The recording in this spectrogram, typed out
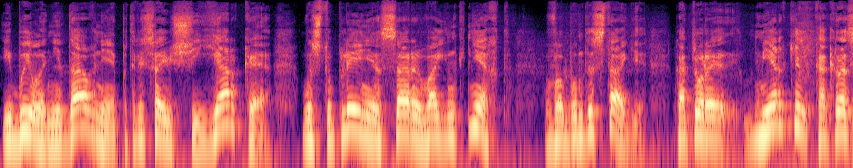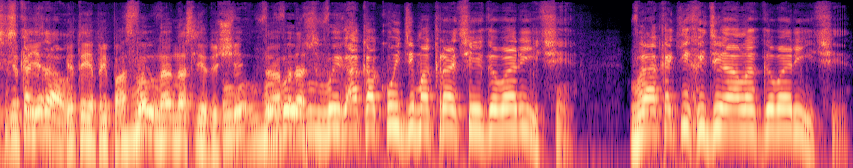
и было недавнее, потрясающе яркое выступление Сары Вагенкнехт, в Бундестаге, которая Меркель как раз и это сказала. Я, это я припас вы, на, на следующий. Вы, да, вы, вы о какой демократии говорите? Вы о каких идеалах говорите?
